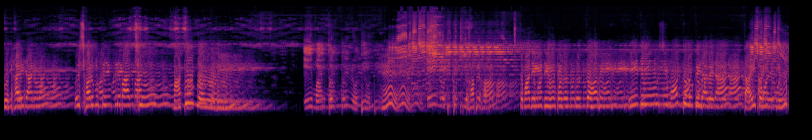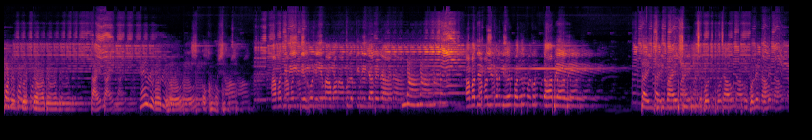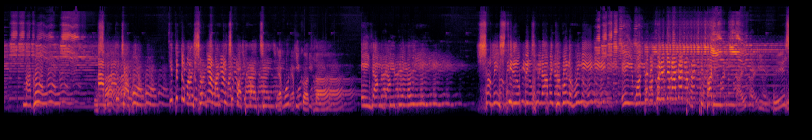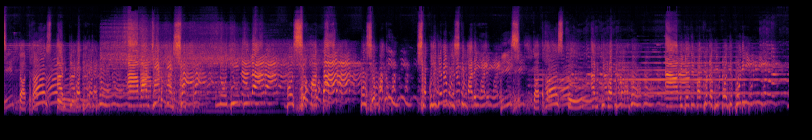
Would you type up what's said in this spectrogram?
কোথায় জানো? ওই সর্বকে দেখতে পাচ্ছ মাতঙ্গ নদী এই মাতঙ্গী নদী? হ্যাঁ। এই নদীতে কি হবে মা? তোমাদের দেহ পালন করতে হবে। এই দেহ সে মর্ত লোকে যাবে না তাই তোমাদের দেহ পালন করতে হবে। তাই তাই হ্যাঁ অনুরোধ। ও আমাদের এই দেহ নিয়ে মা মাতৃলোকে নিয়ে যাবে না। আমাদের আমাদেরকে এখানে দেহ পতন করতে হবে। তাই যদি মায়ের সঙ্গে কিছু বলতে চাও তুমি বলে নাও। মাগো আমরা তো যাব কিন্তু তোমার সঙ্গে আমার কিছু কথা আছে। এমন কি কথা? এই যে আমরা বিদ্যালয়ে স্বামী স্ত্রী রূপে ছিলাম যুগল হয়ে এই মতন করে যেন আমরা থাকতে পারি। তাই নাকি? বেশ তথাস্তু। আর কি কথা জানো? আমার যে ভাষা নদী নালা বস্য মাতা পশু পাখি সকলে যেন বুঝতে পারে। বেশ তথাস্তু। আর কি কথা মাগো আমি যদি কখনো বিপদে পড়ি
